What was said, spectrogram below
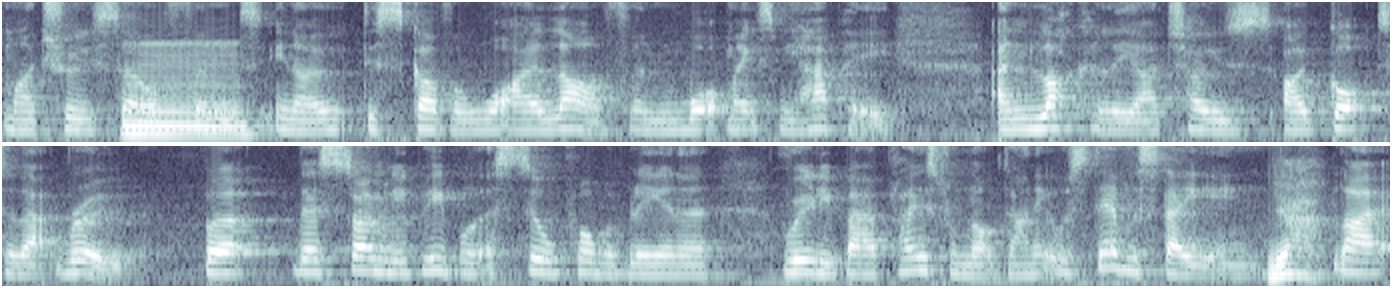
my true self Mm. and, you know, discover what I love and what makes me happy. And luckily I chose, I got to that route. But there's so many people that are still probably in a really bad place from lockdown. It was devastating. Yeah. Like,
